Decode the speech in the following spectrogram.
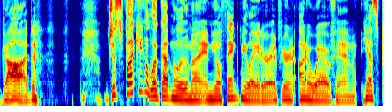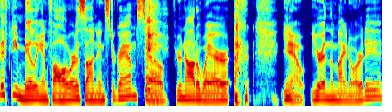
god. Just fucking look up Maluma and you'll thank me later if you're unaware of him. He has 50 million followers on Instagram. So if you're not aware, you know, you're in the minority.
